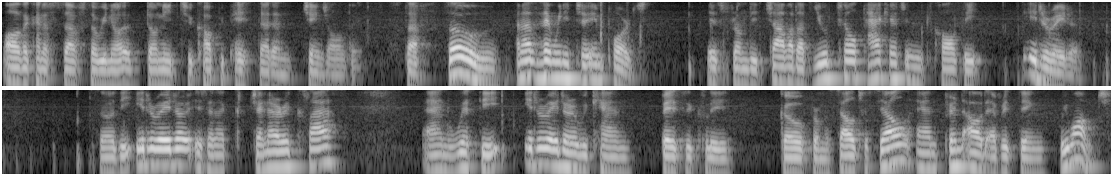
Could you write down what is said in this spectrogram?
all that kind of stuff so we know, don't need to copy paste that and change all the stuff. So another thing we need to import is from the java.util package and it's called the iterator. So the iterator is a generic class and with the iterator we can basically go from cell to cell and print out everything we want.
